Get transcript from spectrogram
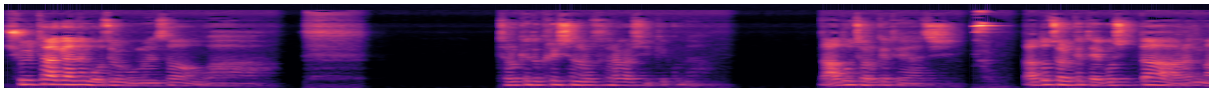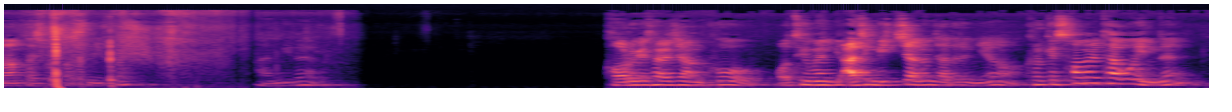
줄타기 하는 모습을 보면서 와 저렇게도 크리스천으로 살아갈 수 있겠구나. 나도 저렇게 돼야지. 나도 저렇게 되고 싶다라는 마음 다실 것 같습니까? 아닙니다. 거룩에 살지 않고 어떻게 보면 아직 믿지 않은 자들은요 그렇게 선을 타고 있는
